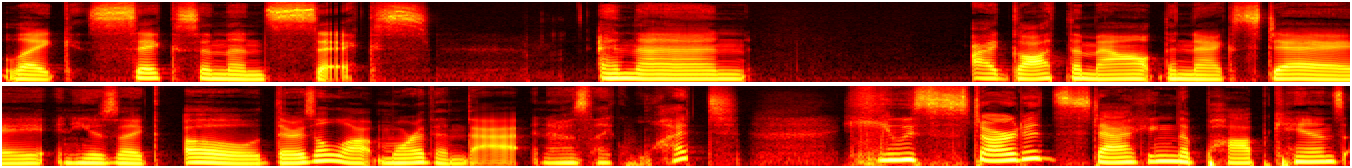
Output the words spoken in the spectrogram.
like six and then six, and then I got them out the next day and he was like, "Oh, there's a lot more than that." And I was like, "What?" He was started stacking the pop cans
